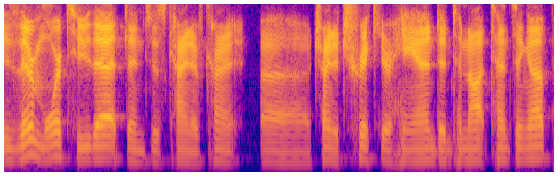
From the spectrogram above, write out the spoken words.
is there more to that than just kind of kind of uh trying to trick your hand into not tensing up?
